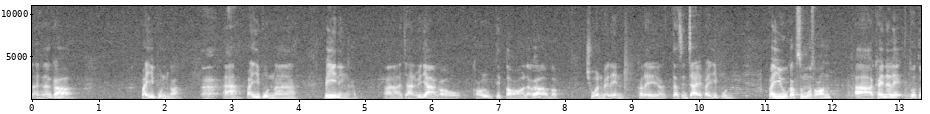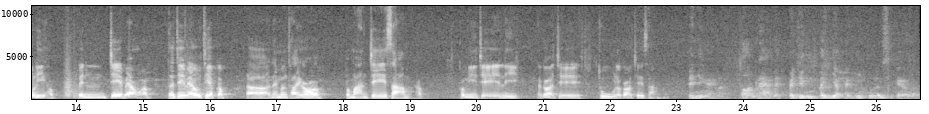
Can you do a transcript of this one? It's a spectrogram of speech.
หลังจากนั้นก็ไปญี่ปุ่นก่อนอ่าอ่าไปญี่ปุ่นมา ปีหนึ่งครับอ่าอาจารย์วิทยาเขาเขาติดต่อแล้วก็แบบชวนไปเล่น ก็เลยตัดสินใจไปญี่ปุ่น ไปอยู่กับสโมสรอ่าไคนาเระตัวโตรี่ครับเป็น JFL ครับ ถ้า JFL เทียบกับอ่าในเมืองไทยก็ประมาณ J3 ครับ ก็มี J League แล้วก็ J2 แล้วก็ J3 ครับเป็นยังไงบ้างตอนแรกเลย ไปถึงไปเหยียบแผ่นญี่ปุ่นแล้วรู้สึกไงบ้าง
